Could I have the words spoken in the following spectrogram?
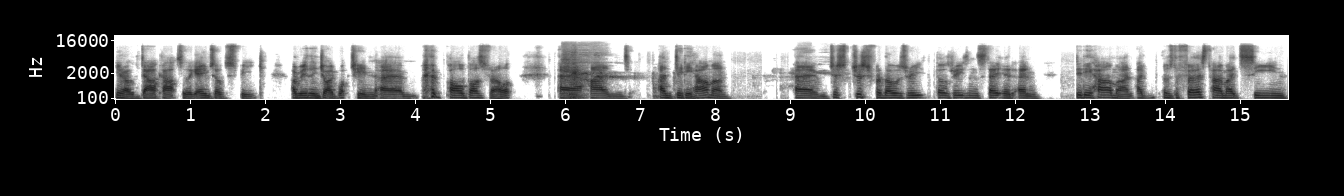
you know the dark arts of the game, so to speak. I really enjoyed watching um, Paul Bosvelt uh, and and Didi Hamann, um, just just for those re- those reasons stated. And Didi Hamann, I, it was the first time I'd seen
